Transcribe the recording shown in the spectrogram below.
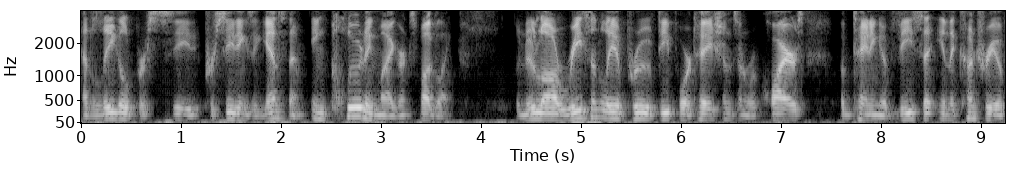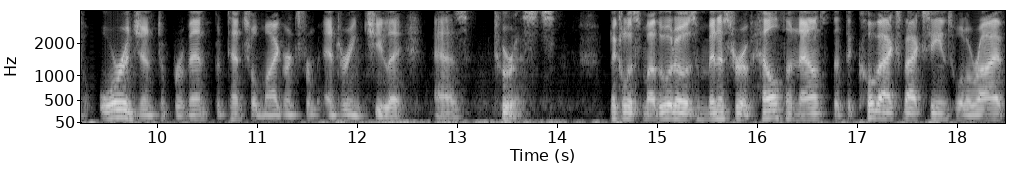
had legal proceed- proceedings against them, including migrant smuggling. The new law recently approved deportations and requires obtaining a visa in the country of origin to prevent potential migrants from entering Chile as tourists. Nicolas Maduro's Minister of Health announced that the COVAX vaccines will arrive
